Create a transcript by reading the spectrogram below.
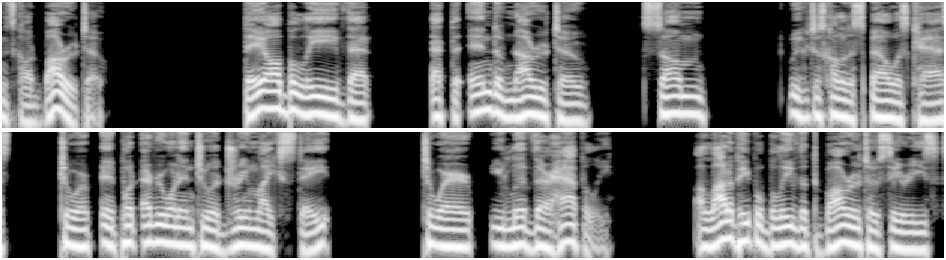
and it's called Boruto. They all believe that at the end of Naruto, some we could just call it a spell was cast to where it put everyone into a dreamlike state to where you live there happily. A lot of people believe that the Boruto series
